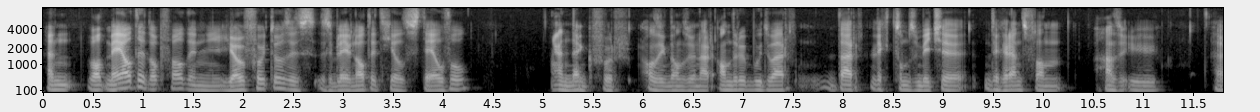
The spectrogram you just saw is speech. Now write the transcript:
En wat mij altijd opvalt in jouw foto's, is ze blijven altijd heel stijlvol. En denk voor, als ik dan zo naar andere boudoir, daar ligt soms een beetje de grens van, gaan ze u uh,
